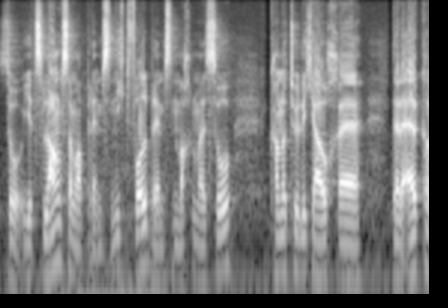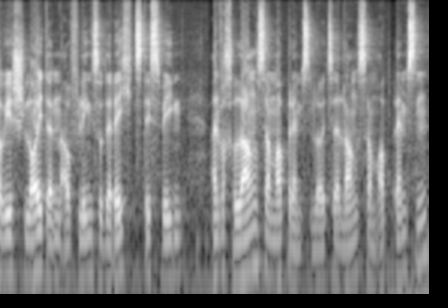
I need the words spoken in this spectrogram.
So, jetzt langsam abbremsen, nicht vollbremsen machen, weil so kann natürlich auch äh, der LKW schleudern auf links oder rechts. Deswegen einfach langsam abbremsen, Leute. Langsam abbremsen.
